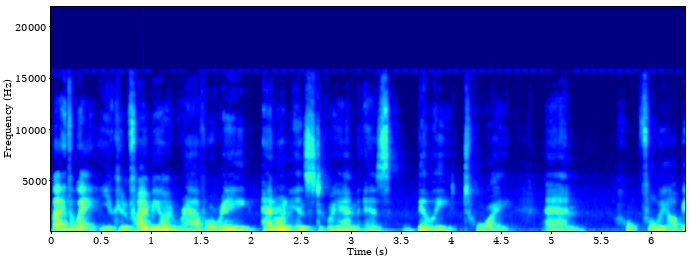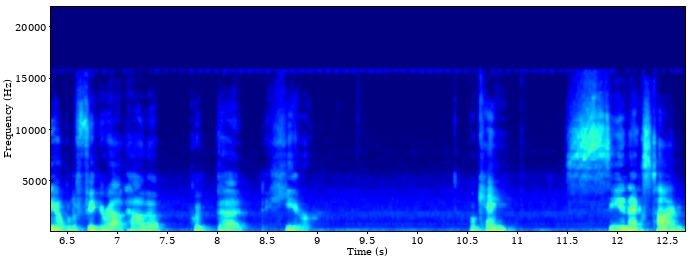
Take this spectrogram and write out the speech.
By the way, you can find me on Ravelry and on Instagram as Billie Toy. And hopefully I'll be able to figure out how to put that here. Okay, see you next time.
